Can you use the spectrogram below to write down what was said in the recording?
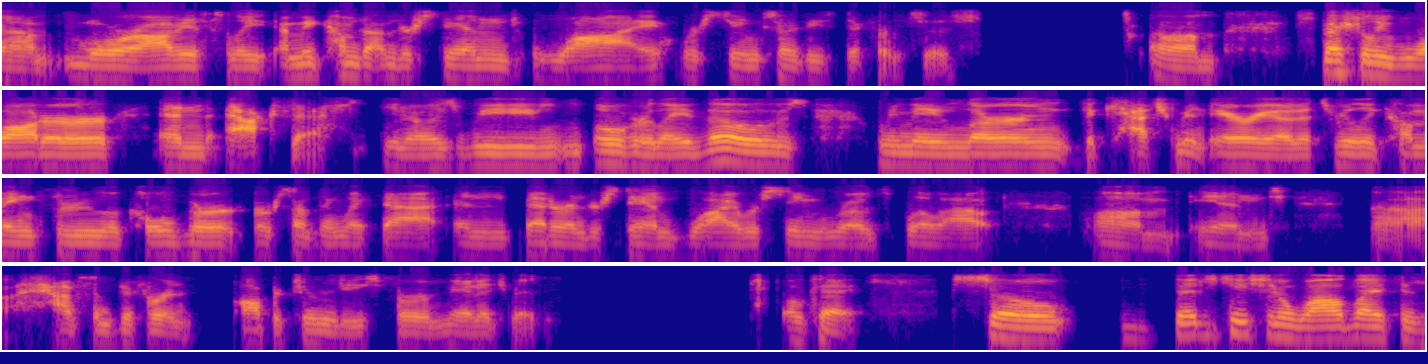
Um, more obviously, I may come to understand why we're seeing some of these differences. Um, especially water and access. You know, as we overlay those, we may learn the catchment area that's really coming through a culvert or something like that and better understand why we're seeing roads blow out um, and uh, have some different opportunities for management. Okay, so vegetation and wildlife is,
